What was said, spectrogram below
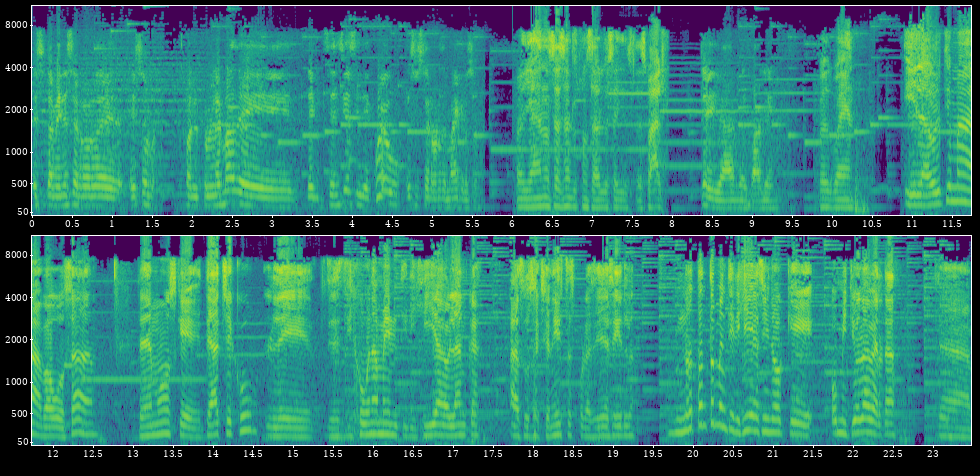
Eso también es error de. Eso, con el problema de, de licencias y de juego, eso es error de Microsoft. pero ya no se hacen responsables ellos, les vale. Sí, ya les vale. Pues bueno. Y la última babosada, tenemos que THQ le les dijo una mentirijilla blanca a sus accionistas, por así decirlo. No tanto mentirijilla, sino que omitió la verdad. O sea,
